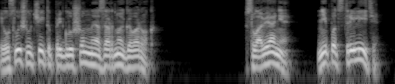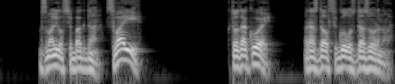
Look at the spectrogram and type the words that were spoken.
и услышал чей-то приглушенный озорной говорок. «Славяне, не подстрелите!» — взмолился Богдан. «Свои!» «Кто такой?» — раздался голос дозорного.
